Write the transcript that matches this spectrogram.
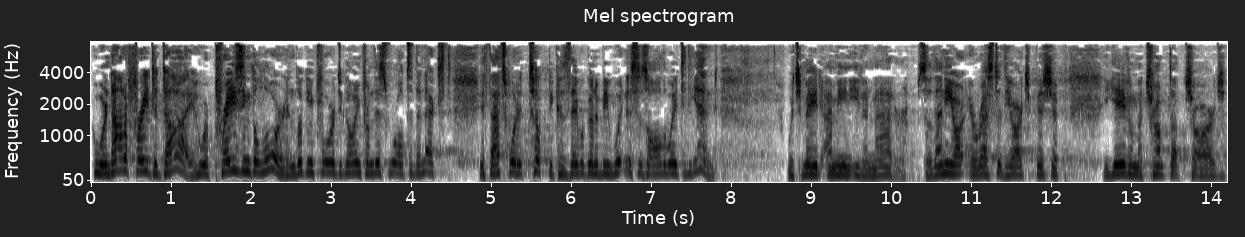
who were not afraid to die, who were praising the Lord and looking forward to going from this world to the next, if that's what it took, because they were going to be witnesses all the way to the end, which made, Amin, even matter. So then he arrested the archbishop, he gave him a trumped up charge,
